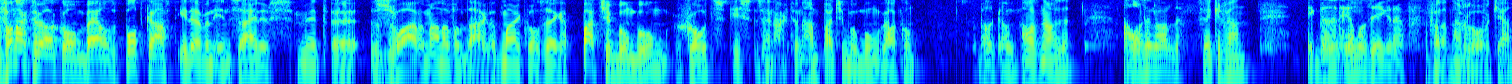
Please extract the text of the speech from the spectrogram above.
Van harte welkom bij onze podcast 11 Insiders met eh, zware mannen vandaag. Dat mag ik wel zeggen. Patje Boom Boom, Goots is zijn achternaam. Patje Boom Boom, welkom. Welkom. Alles in orde? Alles in orde. Zeker van? Ik ben er helemaal zeker van. Voilà, dan geloof ik jou.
